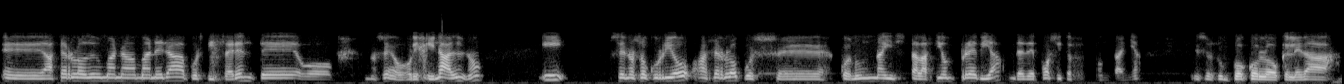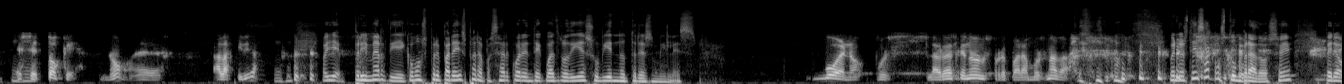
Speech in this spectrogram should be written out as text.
eh, hacerlo de una manera pues diferente o, no sé, original, ¿no? Y se nos ocurrió hacerlo pues con una instalación previa de depósitos de montaña. Eso es un poco lo que le da uh -huh. ese toque, ¿no? A la actividad. Oye, primer día, ¿y cómo os preparáis para pasar 44 días subiendo 3.000? Bueno, pues la verdad es que no nos preparamos nada. bueno, estáis acostumbrados, ¿eh? Pero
